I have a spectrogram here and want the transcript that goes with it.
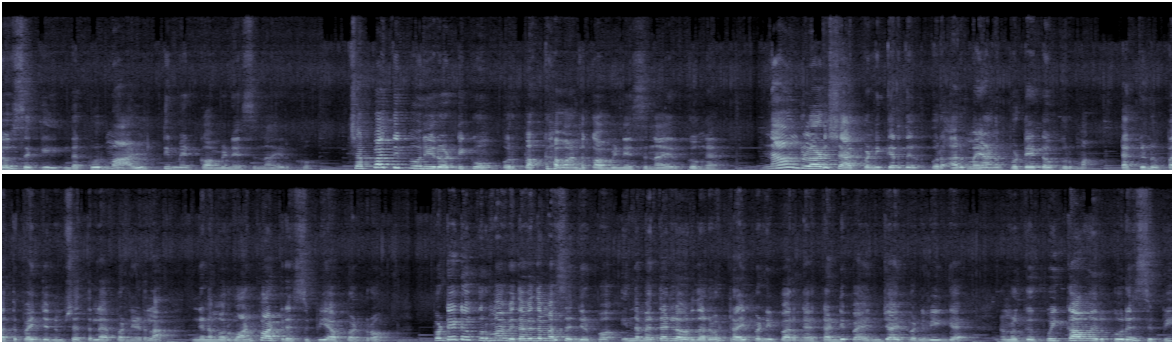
தோசைக்கு இந்த குருமா அல்டிமேட் காம்பினேஷனாக இருக்கும். சப்பாத்தி பூரி ரொட்டிக்கும் ஒரு பக்காவான காம்பினேஷனாக இருக்குங்க. நான் உங்களோட ஷேர் பண்ணிக்கிறது ஒரு அருமையான பொட்டேட்டோ குருமா. டக்குன்னு பத்து பதினஞ்சு நிமிஷத்தில் பண்ணிடலாம். இங்கே நம்ம ஒரு ஒன் பாட் ரெசிபியாக பண்ணுறோம் பொட்டேட்டோ குருமா விதவிதமாக செஞ்சுருப்போம். இந்த மெத்தடில் ஒரு தடவை ட்ரை பண்ணி பாருங்கள் கண்டிப்பாக என்ஜாய் பண்ணுவீங்க. நம்மளுக்கு குயிக்காகவும் இருக்கும் ரெசிபி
